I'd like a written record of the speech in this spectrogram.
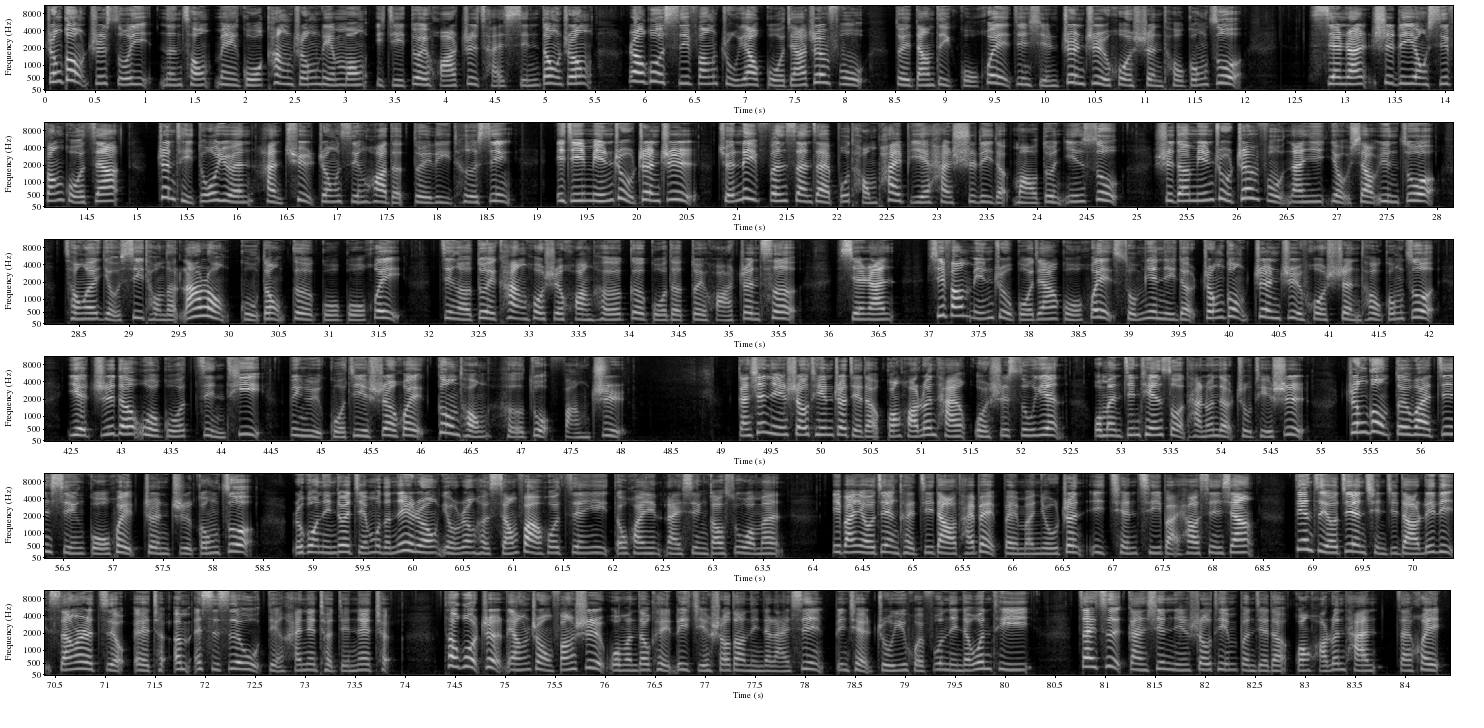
中共之所以能从美国抗中联盟以及对华制裁行动中绕过西方主要国家政府，对当地国会进行政治或渗透工作，显然是利用西方国家政体多元和去中心化的对立特性，以及民主政治权力分散在不同派别和势力的矛盾因素，使得民主政府难以有效运作。从而有系统的拉拢、鼓动各国国会，进而对抗或是缓和各国的对华政策。显然，西方民主国家国会所面临的中共政治或渗透工作，也值得我国警惕，并与国际社会共同合作防治。感谢您收听这节的光华论坛，我是苏燕。我们今天所谈论的主题是。中共对外进行国会政治工作。如果您对节目的内容有任何想法或建议，都欢迎来信告诉我们。一般邮件可以寄到台北北门邮政一千七百号信箱，电子邮件请寄到 lily 三二九 at ms 四五点 hinet 点 net。透过这两种方式，我们都可以立即收到您的来信，并且逐一回复您的问题。再次感谢您收听本节的光华论坛，再会。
